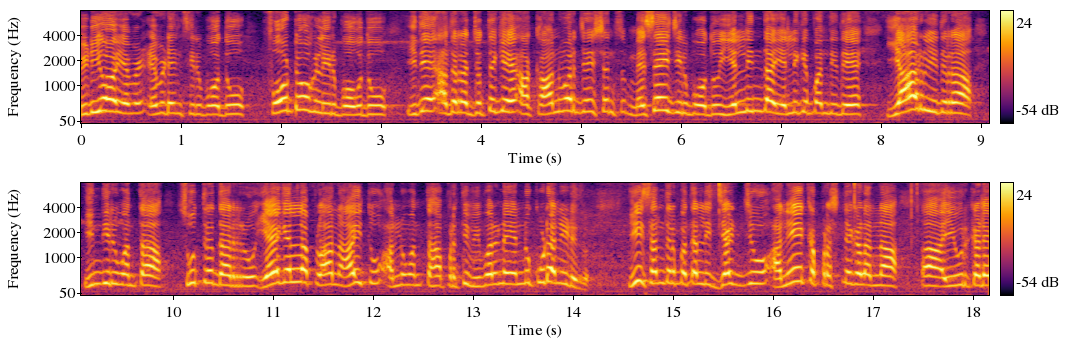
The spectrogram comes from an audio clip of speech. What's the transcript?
ವಿಡಿಯೋ ಎವಿಡೆನ್ಸ್ ಇರ್ಬೋದು ಫೋಟೋಗಳಿರ್ಬೋದು ಇದೇ, ಅದರ ಜೊತೆಗೆ ಆ ಕಾನ್ವರ್ಜೇಷನ್ಸ್ ಮೆಸೇಜ್ ಇರ್ಬೋದು, ಎಲ್ಲಿಂದ ಎಲ್ಲಿಗೆ ಬಂದಿದೆ, ಯಾರು ಇದರ ಹಿಂದಿರುವಂಥ ಸೂತ್ರಧಾರರು, ಹೇಗೆಲ್ಲ ಪ್ಲಾನ್ ಆಯಿತು ಅನ್ನುವಂತಹ ಪ್ರತಿ ವಿವರಣೆಯನ್ನು ಕೂಡ ನೀಡಿದರು. ಈ ಸಂದರ್ಭದಲ್ಲಿ ಜಡ್ಜು ಅನೇಕ ಪ್ರಶ್ನೆಗಳನ್ನು ಇವ್ರ ಕಡೆ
